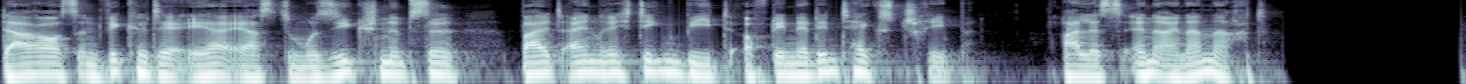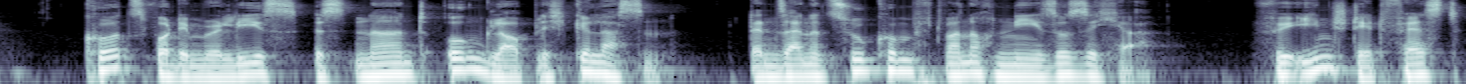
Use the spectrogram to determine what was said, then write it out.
Daraus entwickelte er erste Musikschnipsel, bald einen richtigen Beat, auf den er den Text schrieb. Alles in einer Nacht. Kurz vor dem Release ist Nant unglaublich gelassen, denn seine Zukunft war noch nie so sicher. Für ihn steht fest,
